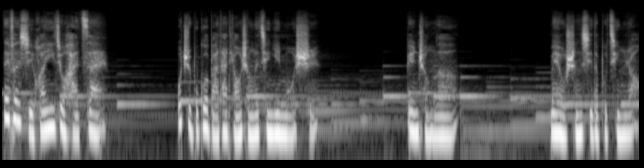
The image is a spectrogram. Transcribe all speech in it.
那份喜欢依旧还在，我只不过把它调成了静音模式，变成了没有声息的不惊扰。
